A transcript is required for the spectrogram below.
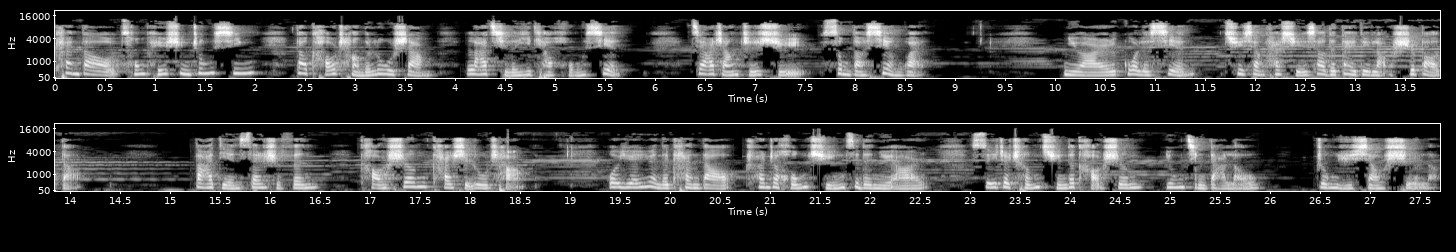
看到从培训中心到考场的路上拉起了一条红线，家长只许送到线外。女儿过了线，去向她学校的带队老师报道。八点三十分，考生开始入场。我远远地看到穿着红裙子的女儿，随着成群的考生拥进大楼，终于消失了。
